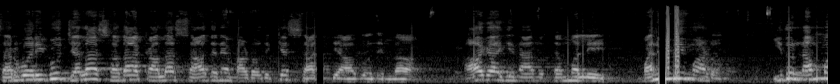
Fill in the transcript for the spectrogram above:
ಸರ್ವರಿಗೂ ಜಲ ಸದಾ ಕಾಲ ಸಾಧನೆ ಮಾಡೋದಕ್ಕೆ ಸಾಧ್ಯ ಆಗೋದಿಲ್ಲ. ಹಾಗಾಗಿ ನಾನು ತಮ್ಮಲ್ಲಿ ಮನವಿ ಮಾಡೋದು. ಇದು ನಮ್ಮ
